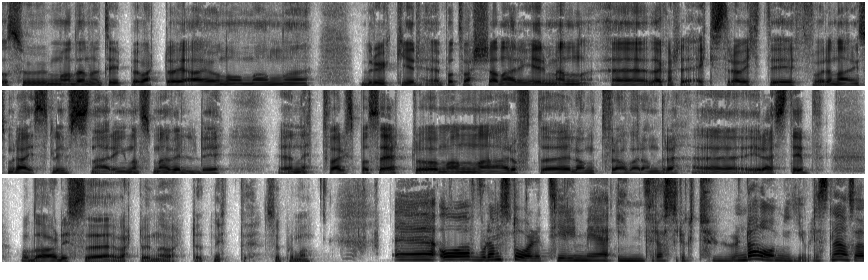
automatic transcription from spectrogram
og Zoom og denne type verktøy er jo noe man uh, bruker eh, på tvers av næringer, men uh, det er kanskje ekstra viktig for en næring som reiselivsnæringen, som er veldig nettverksbasert, og man er ofte langt fra hverandre i reisetid. Og da har disse verktøyene vært et nyttig supplement. Eh, og hvordan står det til med infrastrukturen da, og omgivelsene? Altså,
